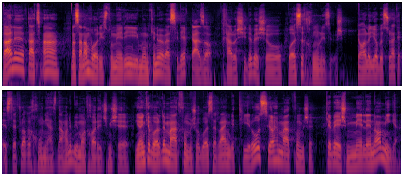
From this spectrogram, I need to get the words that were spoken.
بله قطعا. مثلا واریس تو مری ممکنه به وسیله غذا خراشیده بشه و باعث خونریزی بشه. که حالا یا به صورت استفراغ خونی از دهان بیمار خارج میشه یا اینکه وارد مدفوع میشه و باعث رنگ تیره و سیاه مدفوع میشه که بهش ملنا میگن.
